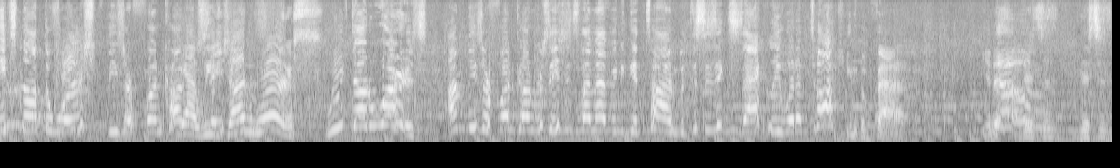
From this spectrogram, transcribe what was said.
It's not the worst. These are fun conversations. Yeah, we've done worse. We've done worse. I'm, these are fun conversations and I'm having a good time, but this is exactly what I'm talking about. You know? This is this is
